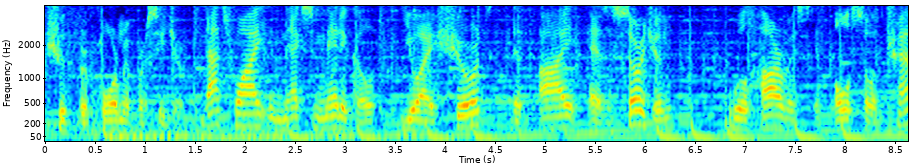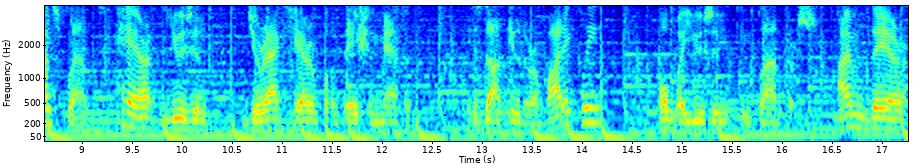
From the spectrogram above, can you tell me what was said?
should perform a procedure. That's why in Maxim Medical you are assured that I, as a surgeon, will harvest and also transplant hair using direct hair implantation method. It's done either robotically or by using implanters. I'm there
